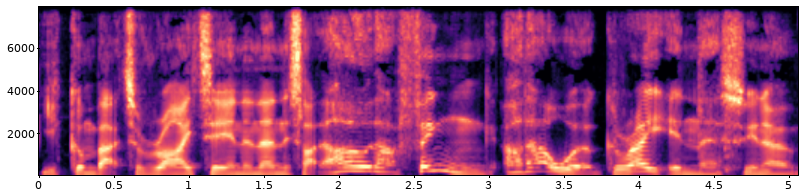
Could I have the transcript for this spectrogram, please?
you come back to writing, and then it's like, oh, that thing, oh, that'll work great in this, you know.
